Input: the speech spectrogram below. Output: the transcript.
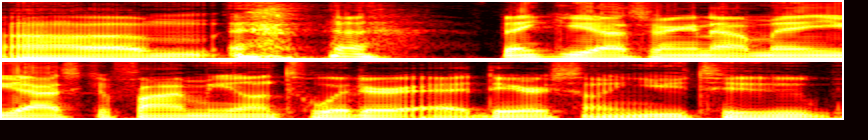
Um, thank you guys for hanging out, man. You guys can find me on Twitter at Darius on YouTube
